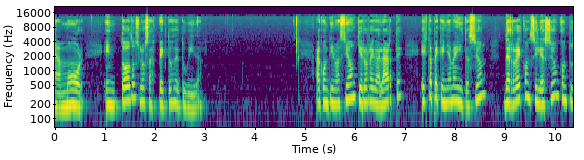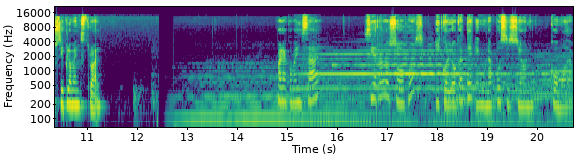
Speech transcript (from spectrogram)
amor en todos los aspectos de tu vida. A continuación, quiero regalarte esta pequeña meditación de reconciliación con tu ciclo menstrual. Para comenzar, Cierra los ojos y colócate en una posición cómoda.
